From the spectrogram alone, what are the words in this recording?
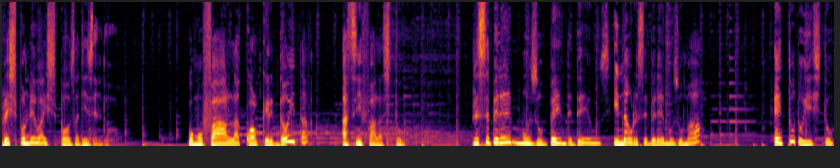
respondeu à esposa dizendo: Como fala qualquer doida, assim falas tu. Receberemos o bem de Deus e não receberemos o mal? Em tudo isto,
